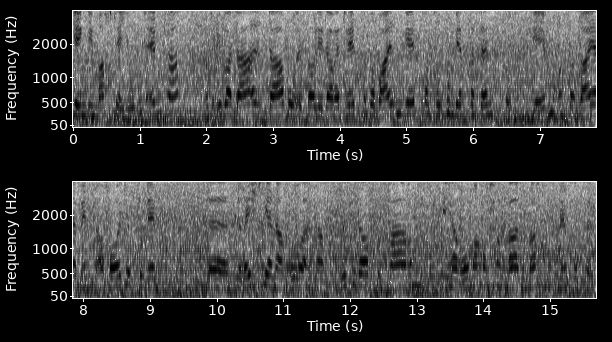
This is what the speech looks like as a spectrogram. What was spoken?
gegen die Macht der Jugendämter und über da, da, wo es Solidarität zu beweisen geht, versuchen wir Präsenz zu geben. Und von daher bin ich auch heute zu dem äh, Gericht hier nach, nach Düsseldorf gefahren, wie Herr Roma auch schon gerade sagte, zu dem Prozess.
